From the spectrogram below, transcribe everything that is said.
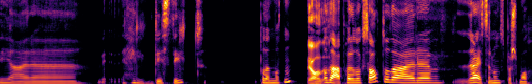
Vi er uh, heldig stilt på den måten. Ja, Og det er paradoksalt, og det er, uh, det reiser noen spørsmål.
